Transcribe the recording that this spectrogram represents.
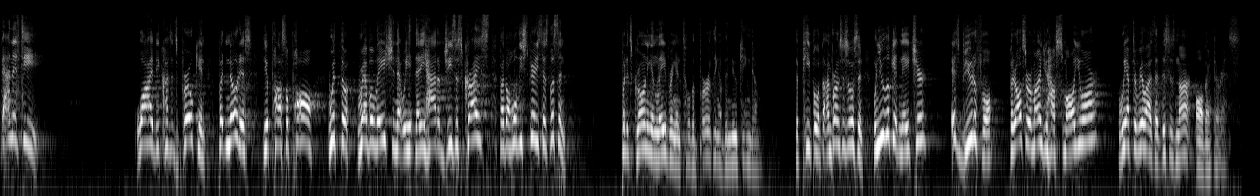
Vanity. Why? Because it's broken. But notice the apostle Paul, with the revelation that we, that he had of Jesus Christ by the Holy Spirit, he says, listen, but it's groaning and laboring until the birthing of the new kingdom. The people of God. And brothers and sisters, listen, when you look at nature, it's beautiful, but it also reminds you how small you are. But we have to realize that this is not all that there is.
